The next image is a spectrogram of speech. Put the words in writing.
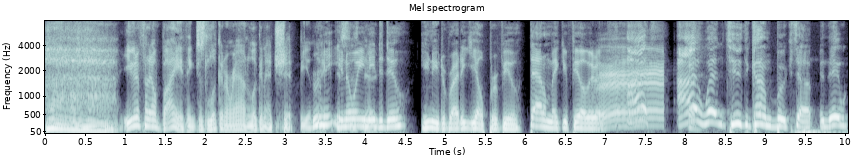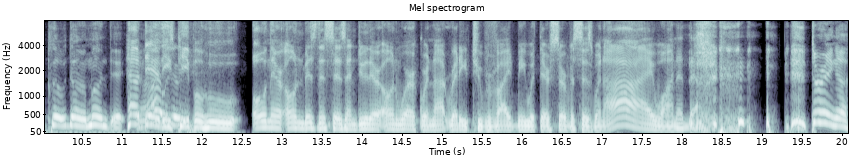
ah, even if I don't buy anything, just looking around, looking at shit, being Rumi, like, you know what you need to do? You need to write a Yelp review. That'll make you feel better. I, went to the comic book shop and they were closed on Monday. How I dare these people who own their own businesses and do their own work were not ready to provide me with their services when I wanted them. during a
